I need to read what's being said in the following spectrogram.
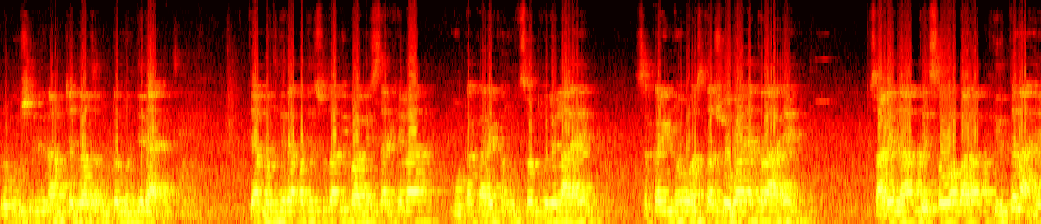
प्रभू श्री रामचंद्राचं मोठं मंदिर आहे. त्या मंदिरामध्ये सुद्धा मी बावीस तारखेला मोठा कार्यक्रम उत्सव ठेवलेला आहे. सकाळी नऊ वाजता शोभायात्रा आहे. साडे दहा ते सव्वा बारा कीर्तन आहे.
